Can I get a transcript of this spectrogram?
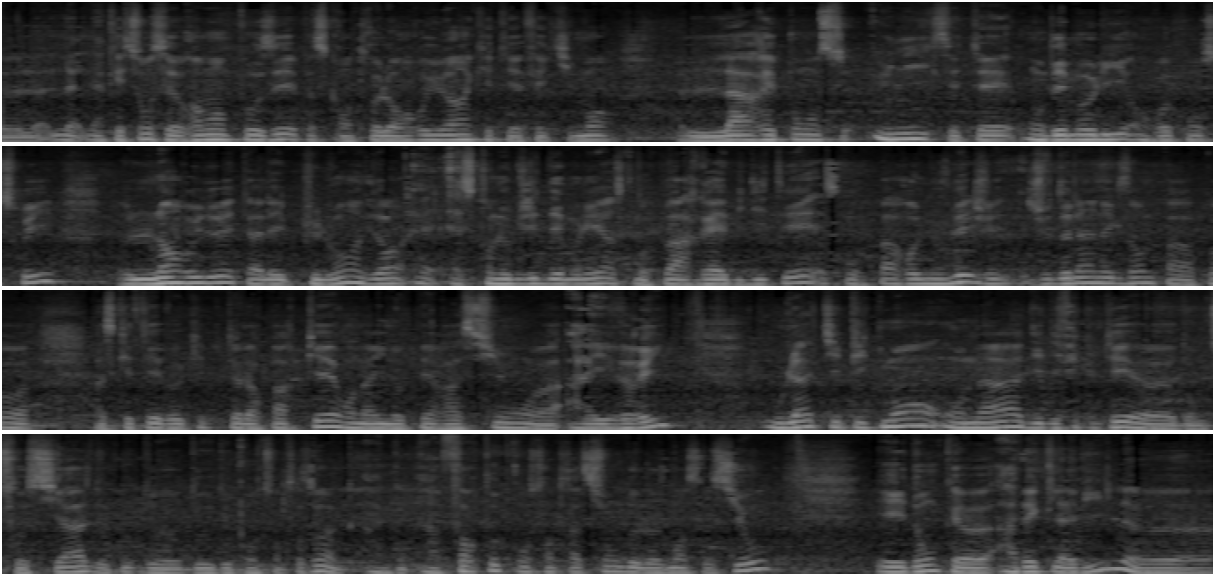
la- la question s'est vraiment posée, parce qu'entre l'ANRU 1, qui était effectivement la réponse unique, c'était on démolit, on reconstruit, l'ANRU 2 est allé plus loin en disant, eh, est-ce qu'on est obligé de démolir, est-ce qu'on peut pas réhabiliter, est-ce qu'on peut pas renouveler? Je vais, je vais donner un exemple par rapport à ce qui était évoqué tout à l'heure par Pierre. On a une opération euh, à Évry, où là, typiquement, on a des difficultés euh, donc sociales, de, concentration, un, un fort taux de concentration de logements sociaux. Et donc, euh, avec la ville euh,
